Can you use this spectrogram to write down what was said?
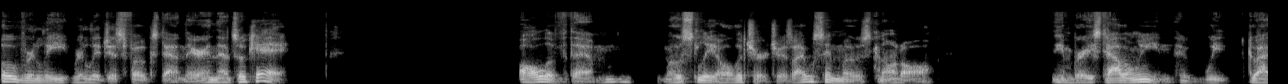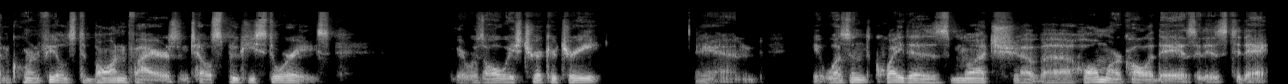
overly religious folks down there, and that's okay. All of them, mostly all the churches, I will say most, not all, embraced Halloween. We go out in cornfields to bonfires and tell spooky stories. There was always trick or treat. And it wasn't quite as much of a Hallmark holiday as it is today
